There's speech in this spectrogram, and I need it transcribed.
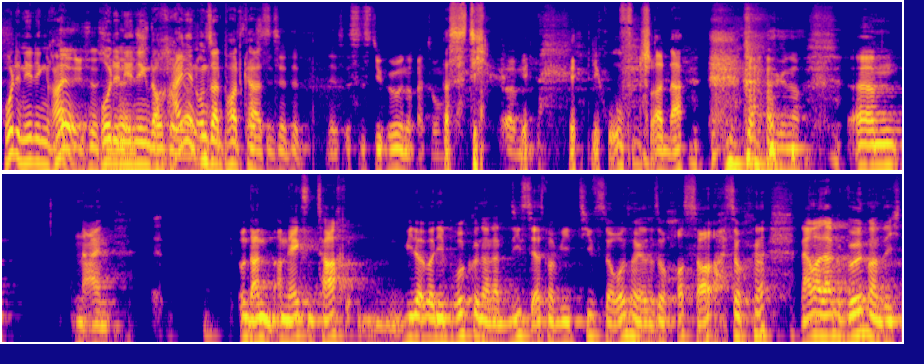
hol denjenigen rein, Nee, hol denjenigen doch rein in unseren Das Podcast. ist, ja- das ist die Höhenrettung. Das ist die, ähm, die rufen schon an. ja, genau. ähm, nein. Und dann am nächsten Tag wieder über die Brücke und dann, siehst du erstmal, wie tief es da runter geht. Also Hossa. Also, na, aber da gewöhnt man sich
